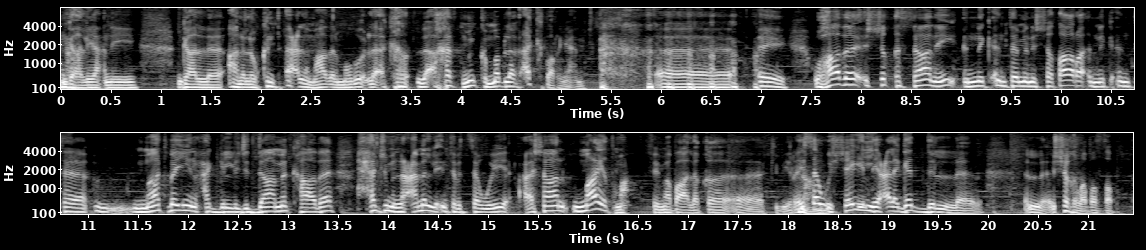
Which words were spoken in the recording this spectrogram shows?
قال يعني قال أنا لو كنت أعلم هذا الموضوع لأخذت منكم مبلغ أكبر يعني. آه إيه وهذا الشق الثاني إنك أنت من الشطارة إنك أنت ما تبين حق اللي قدامك هذا حجم العمل اللي أنت بتسويه عشان ما يطمع في مبالغ آه كبيرة. نعم. يسوي الشيء اللي على قد الشغلة بالضبط.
